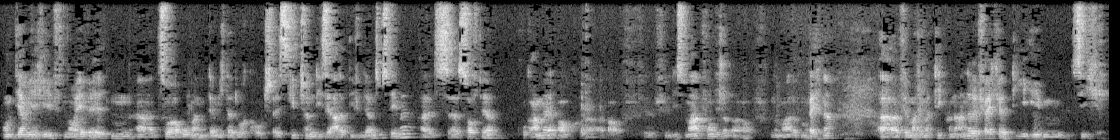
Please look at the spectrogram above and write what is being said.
und der mir hilft, neue Welten äh, zu erobern, der mich dadurch coacht. Es gibt schon diese adaptiven Lernsysteme als äh, Softwareprogramme, auch äh, auf, für, für, die Smartphones, aber auch normal auf dem Rechner, äh, für Mathematik und andere Fächer, die eben sich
